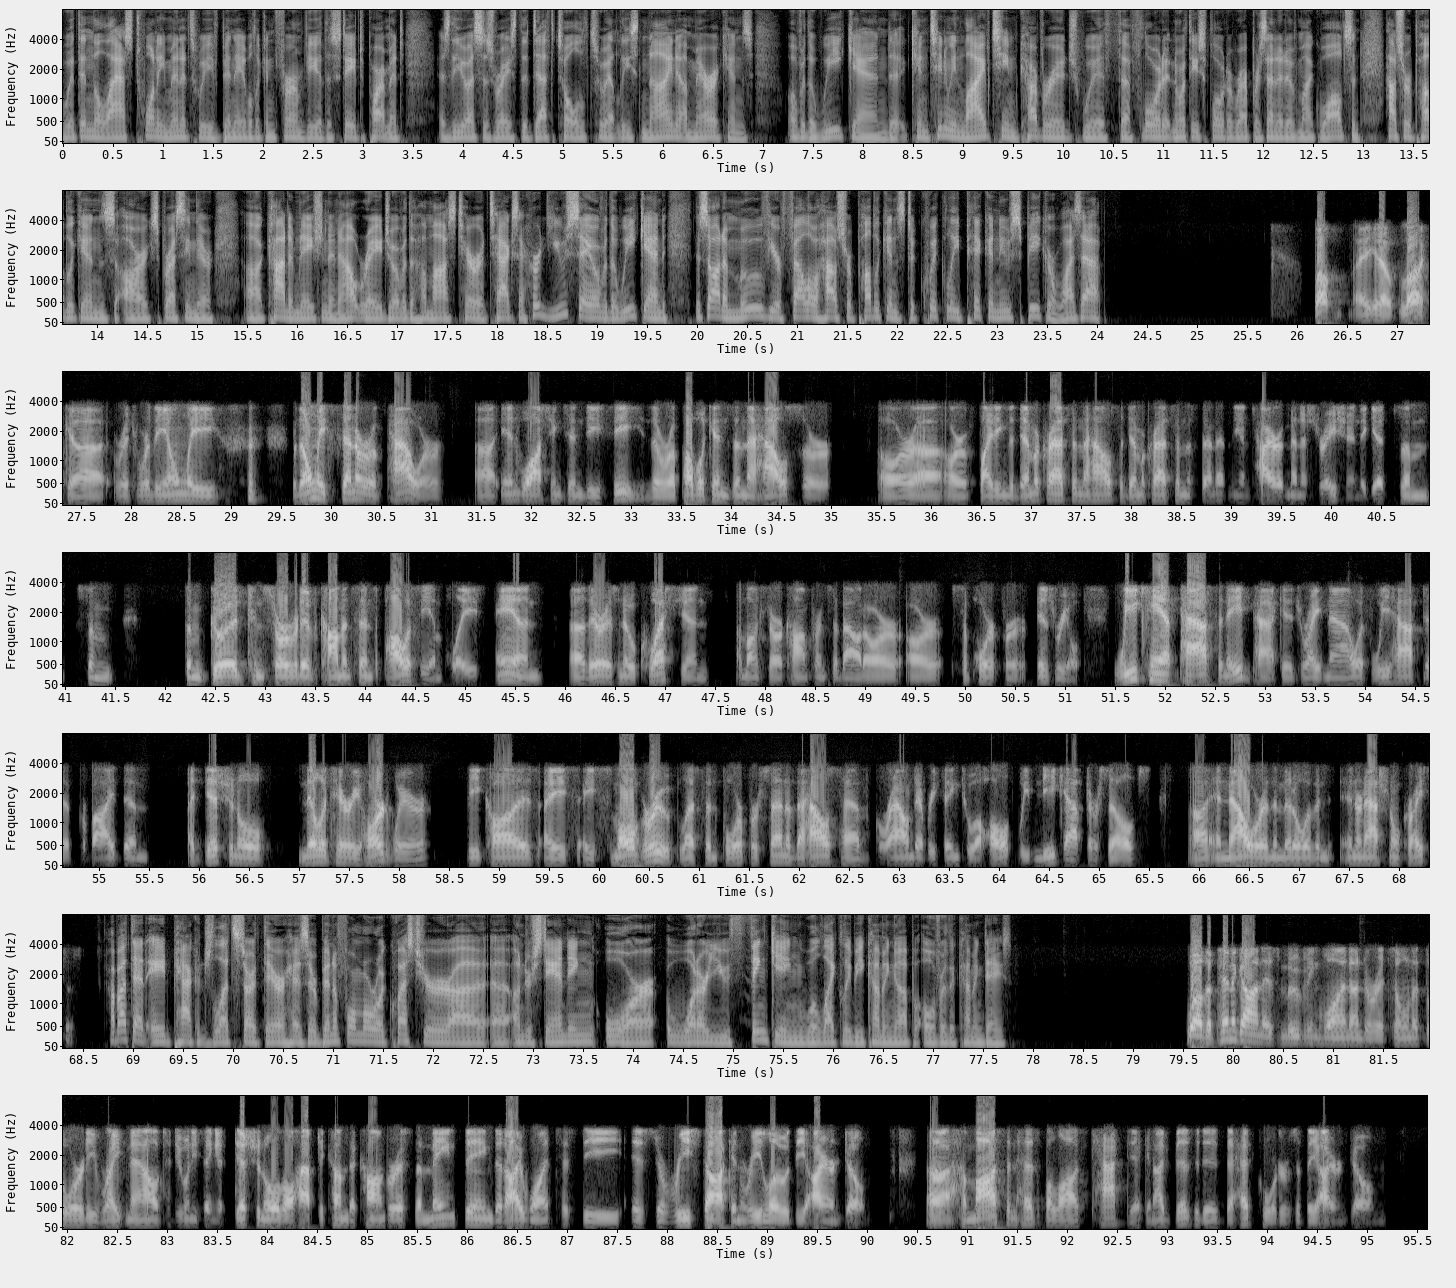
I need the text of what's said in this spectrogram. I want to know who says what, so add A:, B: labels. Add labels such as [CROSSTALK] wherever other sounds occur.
A: Within the last 20 minutes, we've been able to confirm via the State Department as the U.S. has raised the death toll to at least nine Americans over the weekend. Continuing live team coverage with uh, Florida, Northeast Florida Representative Mike Waltz. House Republicans are expressing their uh, condemnation and outrage over the Hamas terror attacks. I heard you say over the weekend this ought to move your fellow House Republicans to quickly pick a new speaker. Why is that?
B: Well, uh, you know, look, uh, Rich, we're the only [LAUGHS] we're the only center of power uh, in Washington D.C. The Republicans in the House are are uh, are fighting the Democrats in the House, the Democrats in the Senate, and the entire administration to get some some some good conservative common sense policy in place. And uh, there is no question amongst our conference about our our support for Israel. We can't pass an aid package right now if we have to provide them additional military hardware because a, a small group, less than 4% of the House, have ground everything to a halt. We've kneecapped ourselves, uh, and now we're in the middle of an international crisis.
A: How about that aid package? Let's start there. Has there been a formal request you're uh, uh, understanding, or what are you thinking will likely be coming up over the coming days?
B: Well, the Pentagon is moving one under its own authority right now. To do anything additional, they'll have to come to Congress. The main thing that I want to see is to restock and reload the Iron Dome. Uh, Hamas and Hezbollah's tactic, and I visited the headquarters of the Iron Dome,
